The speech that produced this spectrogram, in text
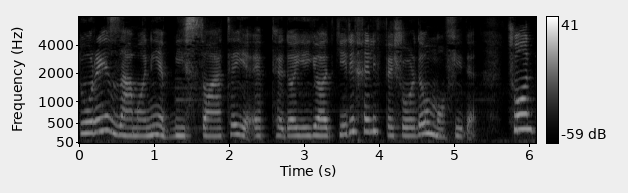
دوره زمانی 20 ساعته ابتدای یادگیری خیلی فشرده و مفیده چون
